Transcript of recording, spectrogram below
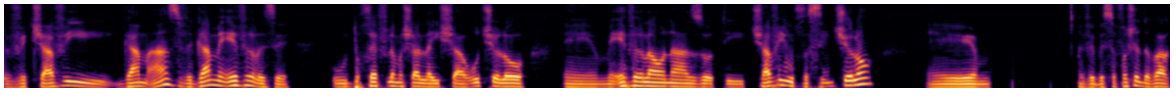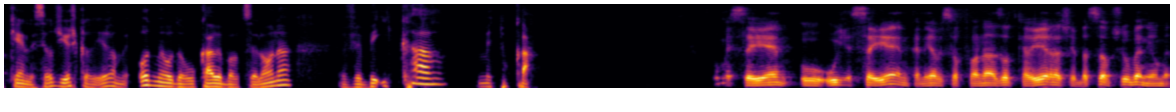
וצ'אבי גם אז וגם מעבר לזה, הוא דוחף למשל להישארות שלו אה, מעבר לעונה הזאת, צ'אבי הוא חסיד שלו, אה, ובסופו של דבר, כן, לסרג'י יש קריירה מאוד מאוד ארוכה בברצלונה, ובעיקר מתוקה. הוא מסיים, הוא, הוא יסיים כנראה בסוף העונה הזאת קריירה שבסוף, שוב אני אומר,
